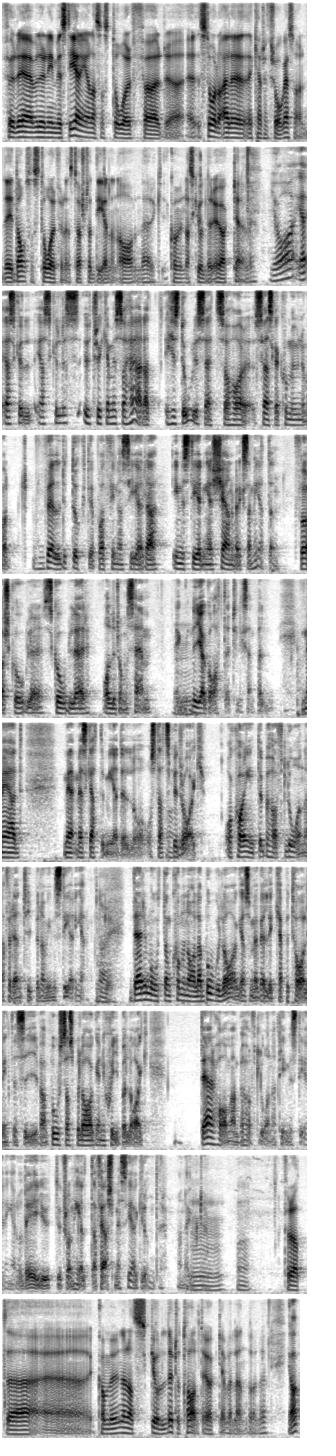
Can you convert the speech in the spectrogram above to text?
för det är väl investeringarna som står för, eh, står, eller kanske fråga så, det är de som står för den största delen av när kommunernas skulder ökar? Eller? Ja, jag, jag, skulle, jag skulle uttrycka mig så här att historiskt sett så har svenska kommuner varit väldigt duktiga på att finansiera investeringar i kärnverksamheten. Förskolor, skolor, ålderdomshem, mm. nya gator till exempel. Med, med, med skattemedel och, och statsbidrag. Mm och har inte behövt låna för den typen av investeringar. Nej. Däremot de kommunala bolagen som är väldigt kapitalintensiva, bostadsbolag, energibolag, där har man behövt låna till investeringar och det är ju utifrån helt affärsmässiga grunder man har gjort det. Mm. Mm. För att eh, kommunernas skulder totalt ökar väl ändå? Eller? Ja,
